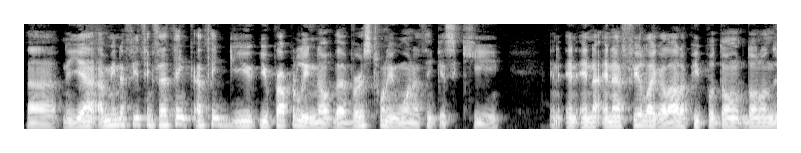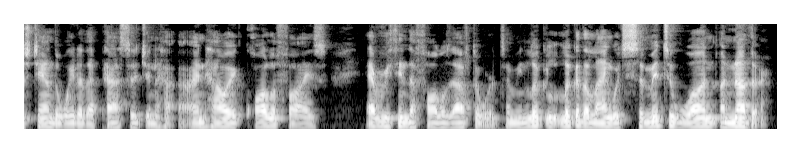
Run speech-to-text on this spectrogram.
Uh, yeah, I mean, a few things. I think, I think you, you properly note that verse 21, I think is key and, and and and I feel like a lot of people don't don't understand the weight of that passage and and how it qualifies everything that follows afterwards. I mean, look look at the language: submit to one another,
